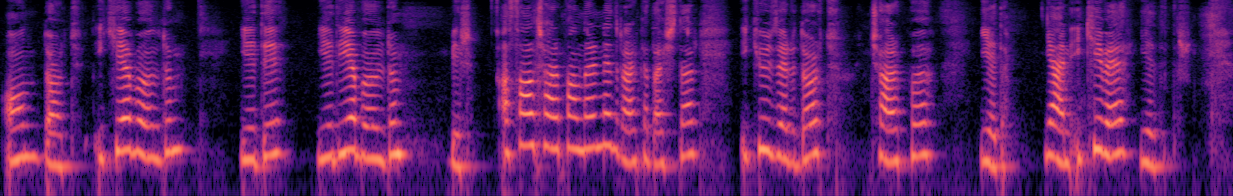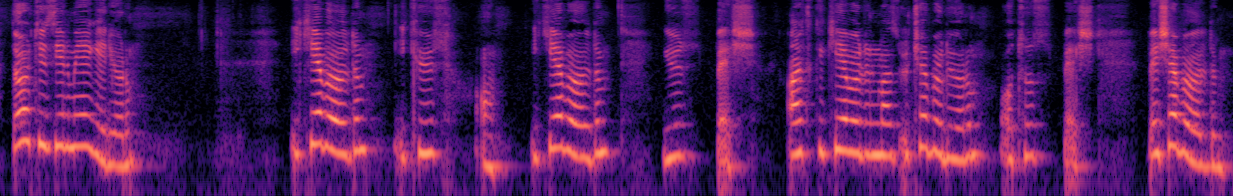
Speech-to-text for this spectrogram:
14. 2'ye böldüm 7. 7'ye böldüm 1. Asal çarpanları nedir arkadaşlar? 2 üzeri 4 çarpı 7. Yani 2 ve 7'dir. 420'ye geliyorum. 2'ye böldüm 210. 2'ye böldüm 105. Artık 2'ye bölünmez. 3'e bölüyorum. 35. 5'e böldüm.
